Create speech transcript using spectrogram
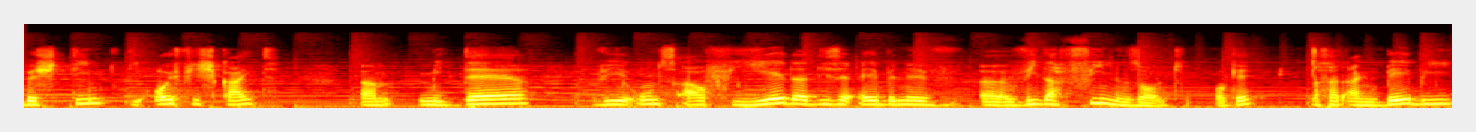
bestimmt die Häufigkeit, ähm, mit der wir uns auf jeder dieser Ebene äh, wiederfinden sollten. Okay? Das heißt, ein Baby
